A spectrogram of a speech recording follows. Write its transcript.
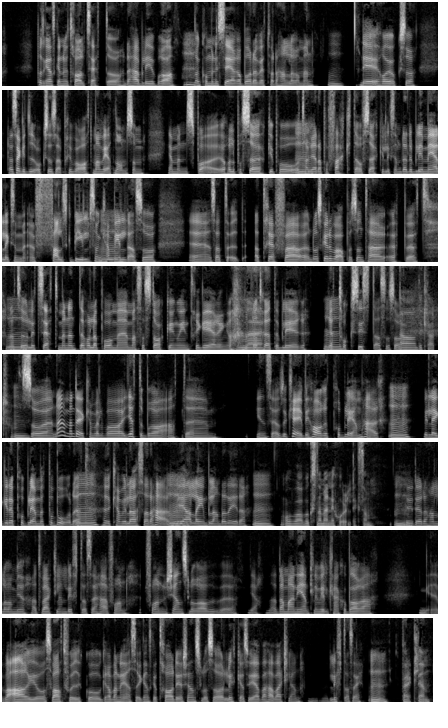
på ett ganska neutralt sätt och det här blir ju bra. De kommunicerar, båda vet vad det handlar om. Men Mm. det har ju också, det har säkert du också så här privat, man vet någon som ja, men spa, håller på och söker på och tar Mm. reda på fakta och söker liksom, där det blir mer liksom en falsk bild som kan Mm. bildas. Och, eh, så att, att träffa, då ska det vara på ett sånt här öppet, Mm. naturligt sätt, men inte hålla på med massa stalking och intrigering. Och då tror jag att det blir Mm. rätt toxiskt. Alltså så. Ja, det är klart. Mm. Så nej, men det kan väl vara jättebra att eh, inse att okej, vi har ett problem här. Mm. Vi lägger det problemet på bordet. Mm. Hur kan vi lösa det här? Mm. Vi är alla inblandade i det. Mm. Och vara vuxna människor. Liksom. Det är Mm. det det handlar om ju, att verkligen lyfta sig här från, från känslor av, eh, ja, där man egentligen vill kanske bara var arg och svartsjuk och gräva ner sig i ganska tradiga känslor så lyckas ju Eva här verkligen lyfta sig. Mm. Verkligen.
